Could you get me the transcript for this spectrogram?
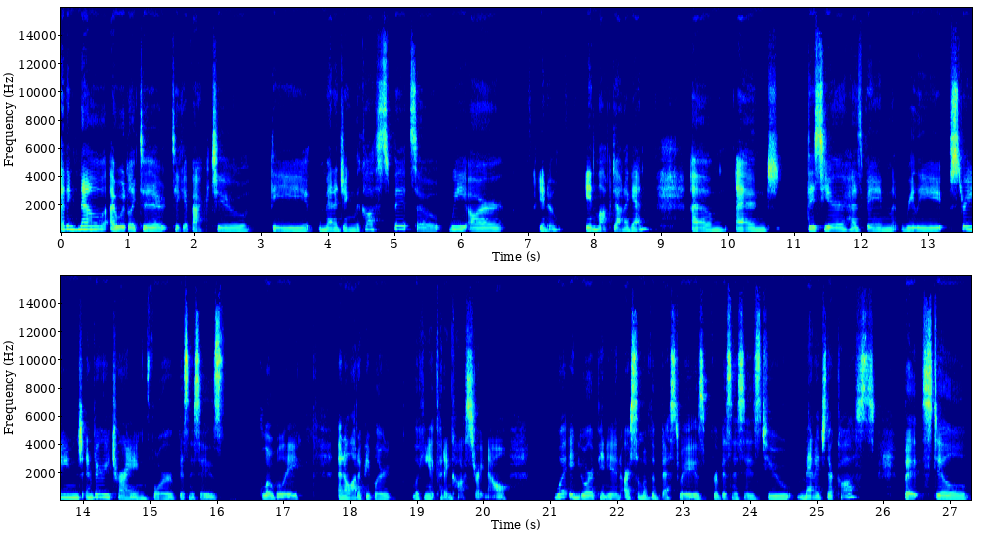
I think now I would like to take it back to the managing the costs bit. So we are, you know, in lockdown again. Um, and this year has been really strange and very trying for businesses globally. And a lot of people are looking at cutting costs right now. What, in your opinion, are some of the best ways for businesses to manage their costs, but still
